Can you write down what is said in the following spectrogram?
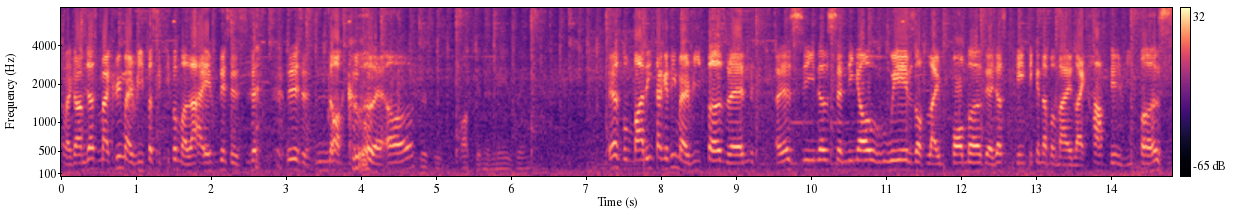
Oh my god, I'm just microing my Reapers to keep them alive. This is this is not cool at all. This is fucking amazing. I'm just bombarding, targeting my Reapers, man. I just seeing them sending out waves of like bombers. They're just being taken up by my like half dead Reapers.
